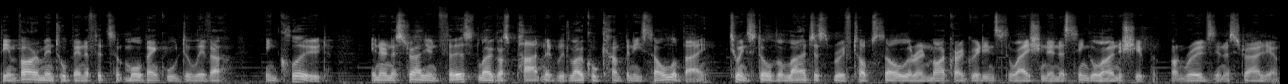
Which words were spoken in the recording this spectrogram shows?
the environmental benefits that Moorebank will deliver include, in an Australian first, LOGOS partnered with local company SolarBay to install the largest rooftop solar and microgrid installation in a single ownership on roofs in Australia.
